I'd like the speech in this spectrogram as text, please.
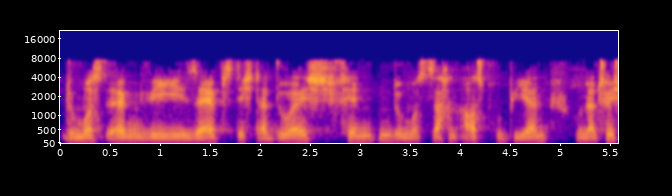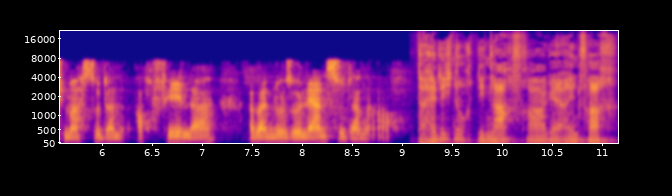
Du musst irgendwie selbst dich da durchfinden, du musst Sachen ausprobieren und natürlich machst du dann auch Fehler, aber nur so lernst du dann auch. Da hätte ich noch die Nachfrage einfach,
